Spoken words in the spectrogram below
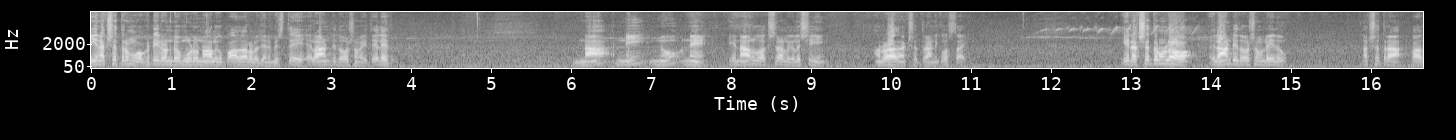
ఈ నక్షత్రం ఒకటి రెండు మూడు నాలుగు పాదాలలో జన్మిస్తే ఎలాంటి దోషం అయితే లేదు. నా ని ను నే ఈ నాలుగు అక్షరాలు కలిసి అనురాధ నక్షత్రానికి వస్తాయి. ఈ నక్షత్రంలో ఎలాంటి దోషం లేదు. నక్షత్ర పాద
